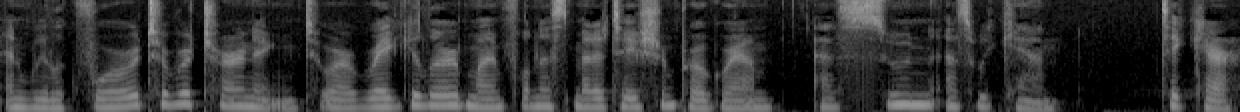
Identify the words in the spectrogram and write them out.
and we look forward to returning to our regular mindfulness meditation program as soon as we can. Take care.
